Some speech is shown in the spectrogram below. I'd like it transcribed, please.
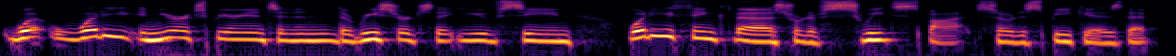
what what do you in your experience and in the research that you've seen, what do you think the sort of sweet spot, so to speak, is that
